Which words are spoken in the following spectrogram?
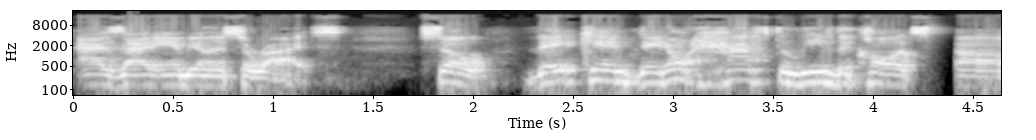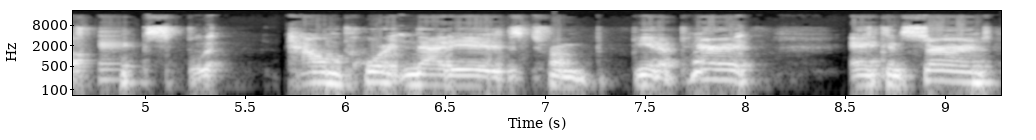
as that ambulance arrives. So they can, they don't have to leave the call itself. How important that is from being a parent and concerned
